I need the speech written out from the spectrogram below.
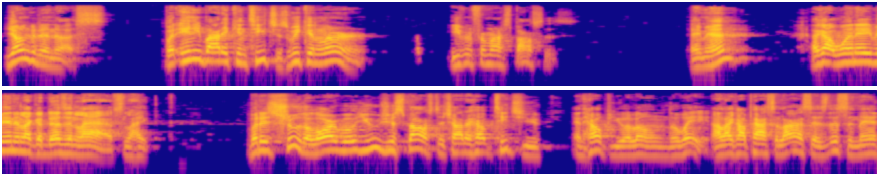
younger than us. But anybody can teach us. We can learn, even from our spouses. Amen? I got one amen and like a dozen laughs. Like, but it's true, the Lord will use your spouse to try to help teach you and help you along the way. I like how Pastor Lyra says, listen, man,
